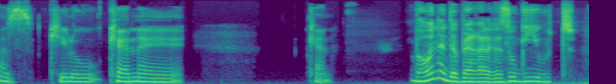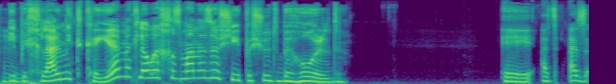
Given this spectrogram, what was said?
אז כאילו, כן, אה, כן. בואו נדבר על הזוגיות. Hmm. היא בכלל מתקיימת לאורך הזמן הזה, או שהיא פשוט בהולד? אה, אז, אז,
